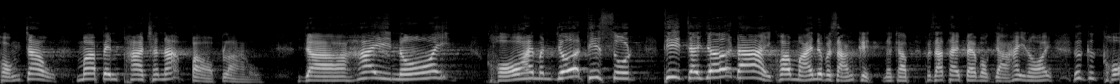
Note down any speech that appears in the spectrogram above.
ของเจ้ามาเป็นภาชนะเปล่าๆอย่าให้น้อย ขอให้มันเยอะที่สุด ที่จะเยอะได้ความหมายในภาษาอังกฤษนะครับ ภาษาไทยแปลบอกอย่าให้น้อย ก็คือขอ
